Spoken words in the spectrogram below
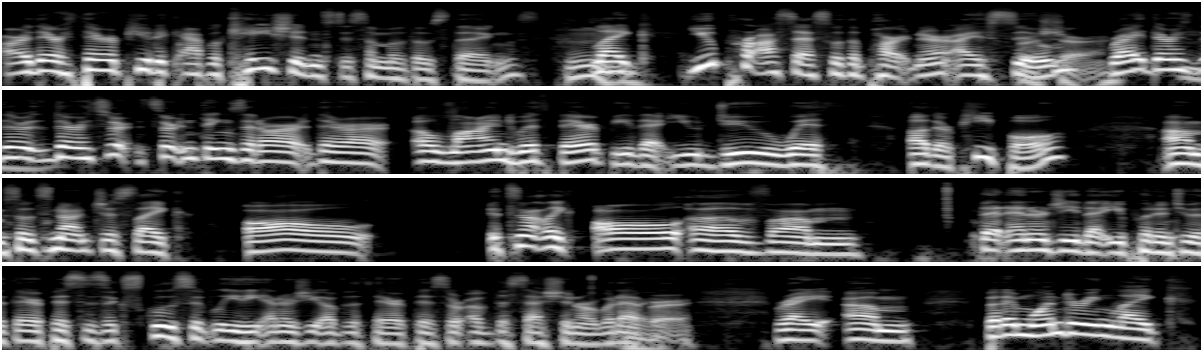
are there therapeutic applications to some of those things? Like you process with a partner, I assume, Hmm. sure. right? There's there there are cer- certain things that are that are aligned with therapy that you do with other people. Um, so it's not just like all. It's not like all of um, that energy that you put into a therapist is exclusively the energy of the therapist or of the session or whatever, right? Um, but I'm wondering, like,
